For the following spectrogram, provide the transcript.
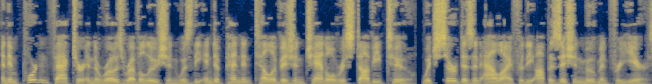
An important factor in the Rose Revolution was the independent television channel Rustavi 2, which served as an ally for the opposition movement for years.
